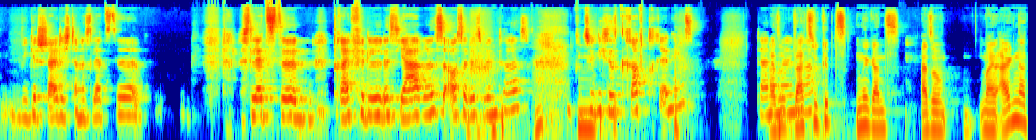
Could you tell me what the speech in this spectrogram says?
wie gestalte ich dann das letzte, das letzte Dreiviertel des Jahres außer des Winters bezüglich des Krafttrainings? Deiner also dazu gibt's eine ganz, also mein eigener,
